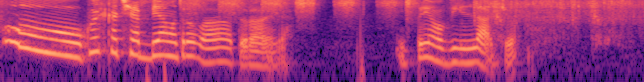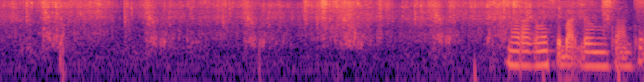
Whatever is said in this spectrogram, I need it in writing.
Uh, quel che ci abbiamo trovato, raga. Il primo villaggio. No raga mi si bugga ogni tanto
